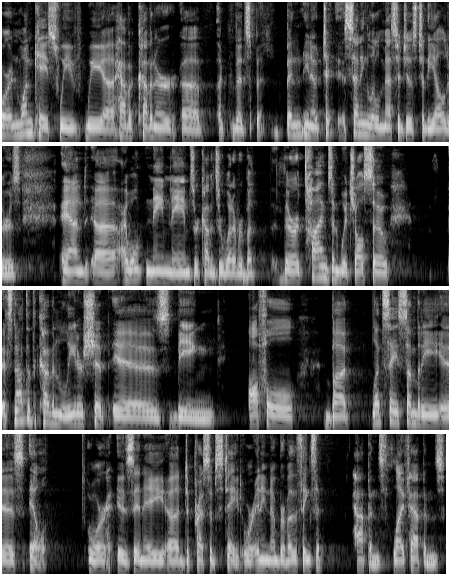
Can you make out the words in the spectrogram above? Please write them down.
or in one case, we we uh, have a covener uh, that's been you know t- sending little messages to the elders, and uh, I won't name names or covens or whatever, but there are times in which also it's not that the coven leadership is being awful, but let's say somebody is ill or is in a uh, depressive state or any number of other things that happens, life happens,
